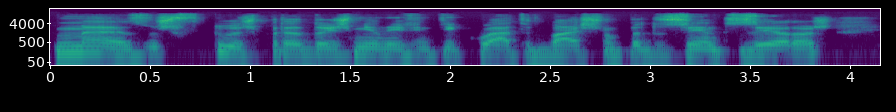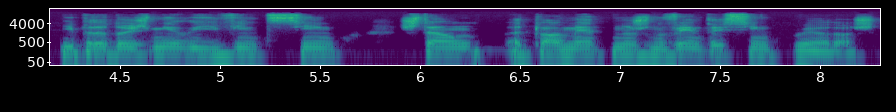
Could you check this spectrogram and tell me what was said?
mas os futuros para 2024 baixam para 200 euros e para 2025 estão atualmente nos 95 euros.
